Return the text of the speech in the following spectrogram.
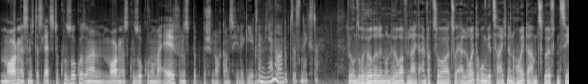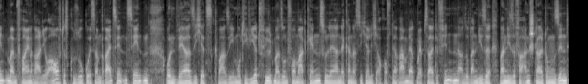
morgen ist nicht das letzte Kusoko, sondern morgen ist Kusoko Nummer 11 und es wird bestimmt noch ganz viele geben. Im Januar gibt es das nächste. Für unsere Hörerinnen und Hörer vielleicht einfach zur, zur Erläuterung. Wir zeichnen heute am 12.10. beim Freien Radio auf. Das Kusoko ist am 13.10. Und wer sich jetzt quasi motiviert fühlt, mal so ein Format kennenzulernen, der kann das sicherlich auch auf der Rahmenwerk-Webseite finden, also wann diese, wann diese Veranstaltungen sind.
